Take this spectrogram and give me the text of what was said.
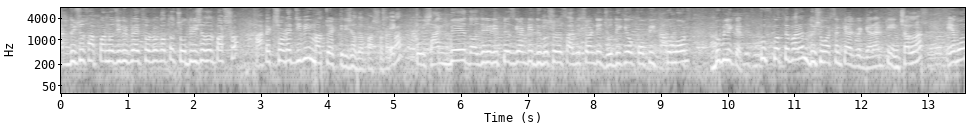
আট দুইশো ছাপ্পান্ন জিবির প্রাইস পড়বে কত? চৌত্রিশ হাজার পাঁচশো। আট একশো জিবি মাত্র একত্রিশ হাজার পাঁচশো টাকা। থাকবে দশ দিনের রিপ্লেস গ্যারান্টি দুই বছরের সার্ভিস ওয়ারেন্টি যদি কেউ কপি ক্লোন ডুপ্লিকেট প্রুফ করতে পারেন দুশো পার্সেন্ট ক্যাশব্যাক গ্যারান্টি ইনশাল্লাহ। এবং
